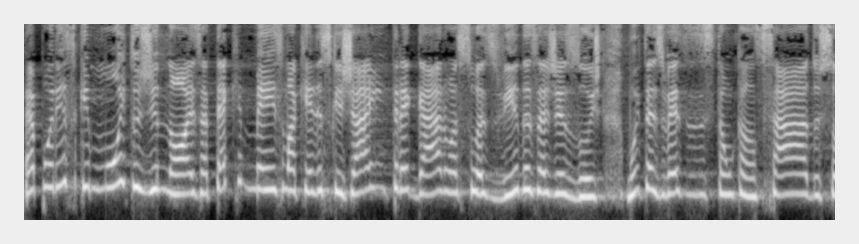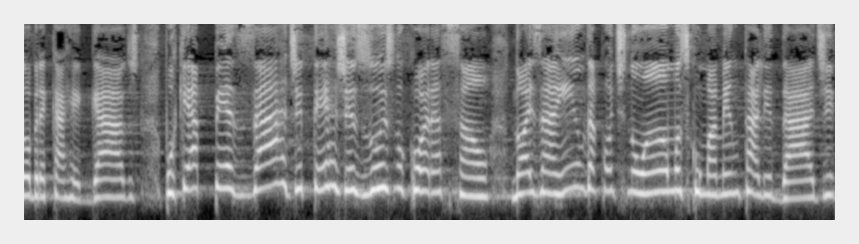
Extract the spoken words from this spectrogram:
É por isso que muitos de nós, até que mesmo aqueles que já entregaram as suas vidas a Jesus, muitas vezes estão cansados, sobrecarregados, porque apesar de ter Jesus no coração, nós ainda continuamos com uma mentalidade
